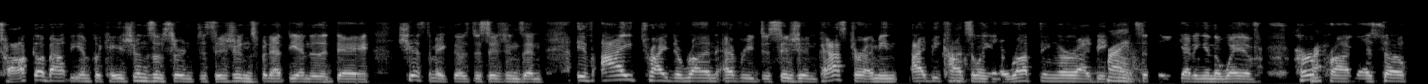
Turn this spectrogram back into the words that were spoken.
talk about the implications of certain decisions but at the end of the day she has to make those decisions and if i tried to run every decision past her i mean i'd be constantly interrupting her i'd be right. constantly getting in the way of her right. progress so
